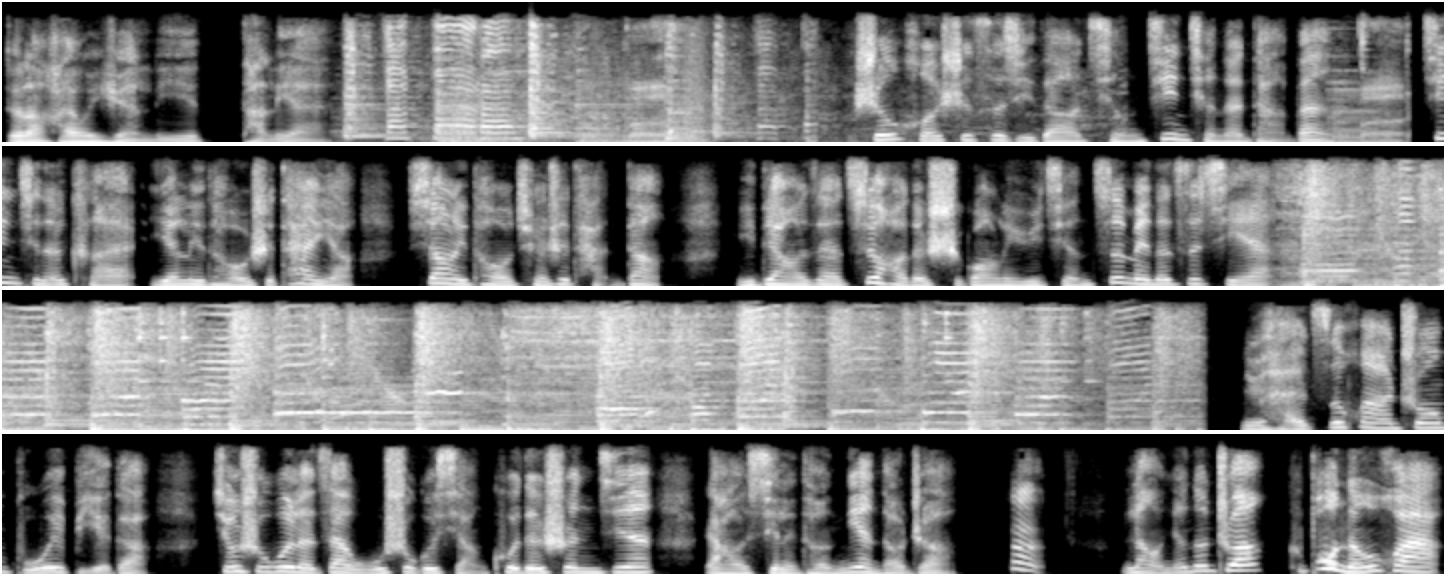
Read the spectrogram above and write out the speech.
对了，还有远离谈恋爱。生活是自己的，请尽情的打扮，尽情的可爱，眼里头是太阳，笑里头全是坦荡，一定要在最好的时光里遇见最美的自己。女孩子化妆不为别的，就是为了在无数个想哭的瞬间，然后心里头念叨着，哼，老娘的妆可不能花。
